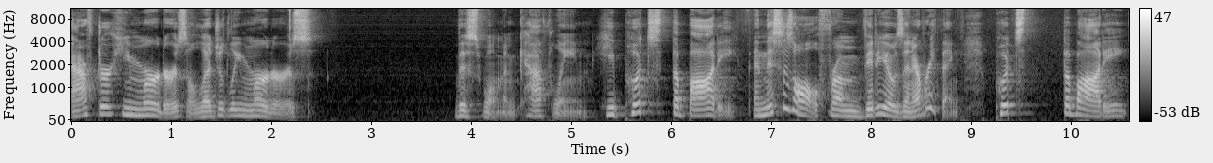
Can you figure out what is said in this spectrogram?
after he murders, allegedly murders this woman, Kathleen. He puts the body, and this is all from videos and everything, puts the body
